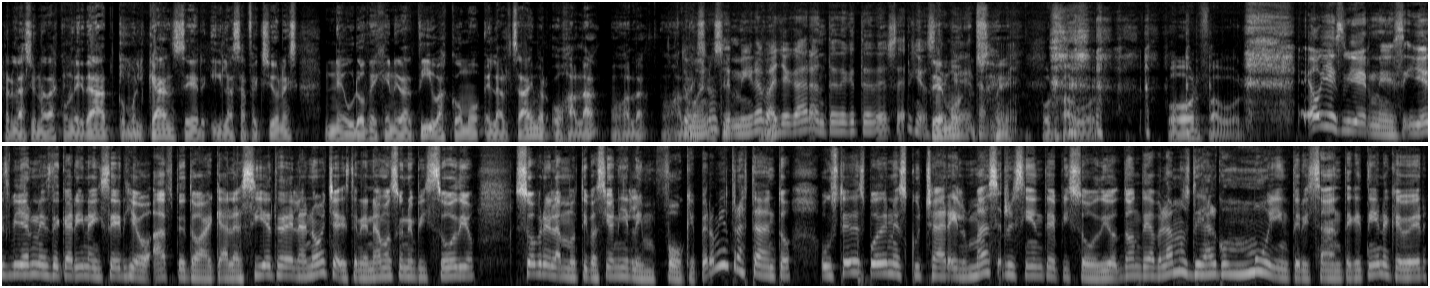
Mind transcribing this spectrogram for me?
relacionadas con la edad, como el cáncer y las afecciones neurodegenerativas como el Alzheimer. Ojalá, ojalá, ojalá. bueno, mira, va a llegar antes de que te dé Sergio. Temo- sí, por favor, por favor. Hoy es viernes y es viernes de Karina y Sergio After Dark. A las 7 de la noche estrenamos un episodio sobre la motivación y el enfoque. Pero mientras tanto, ustedes pueden escuchar el más reciente episodio donde hablamos de algo muy interesante que tiene que ver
